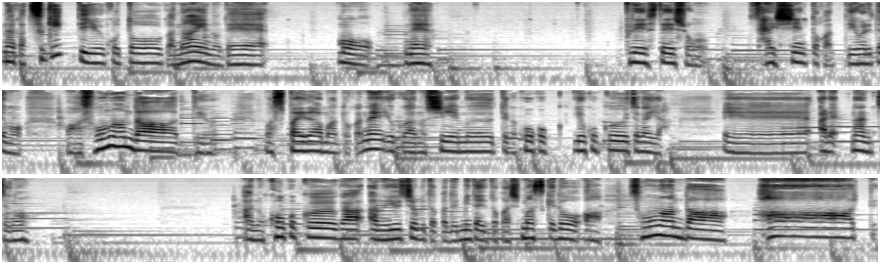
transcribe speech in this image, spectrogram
なんか次っていうことがないのでもうねプレイステーション最新とかって言われてもあそうなんだっていう、まあ、スパイダーマンとかねよくあの CM っていうか広告予告じゃないや。えー、あれなんちゅうの？あの広告があの YouTube とかで見たりとかしますけどあそうなんだ。はあって、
